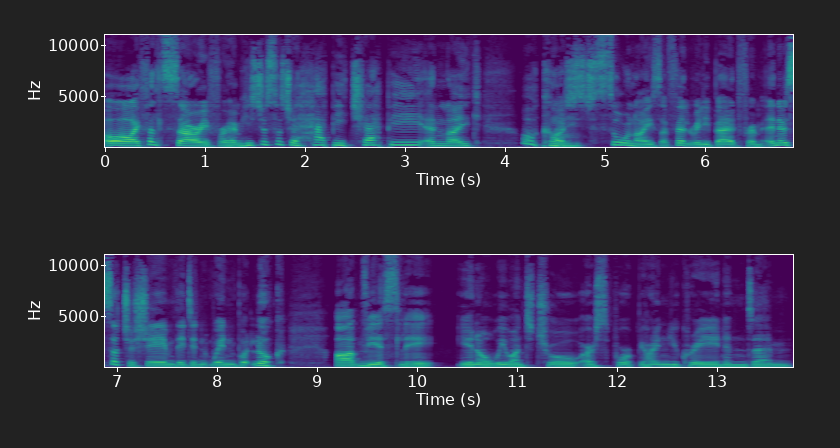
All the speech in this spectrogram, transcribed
oh, I felt sorry for him. He's just such a happy chappy and like, oh God, he's just so nice. I felt really bad for him. And it was such a shame they didn't win. But look, obviously, you know, we want to throw our support behind Ukraine and, um,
